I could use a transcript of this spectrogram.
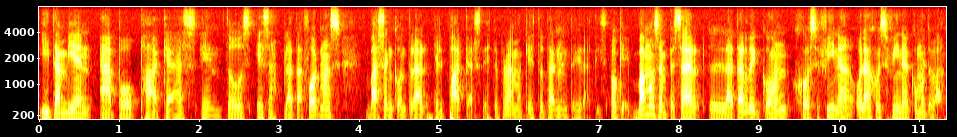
y también Apple Podcasts en todas esas plataformas vas a encontrar el podcast de este programa que es totalmente gratis. Ok, vamos a empezar la tarde con Josefina. Hola Josefina, ¿cómo te va?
